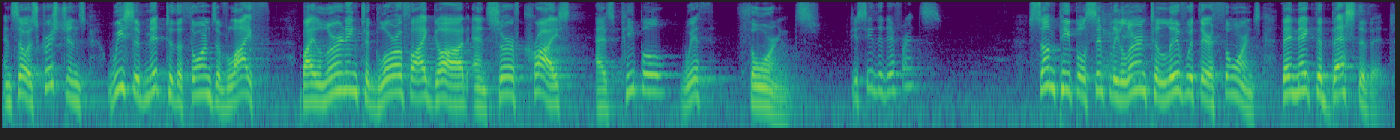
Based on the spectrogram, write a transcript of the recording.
And so as Christians, we submit to the thorns of life by learning to glorify God and serve Christ as people with thorns. Do you see the difference? Some people simply learn to live with their thorns. They make the best of it.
